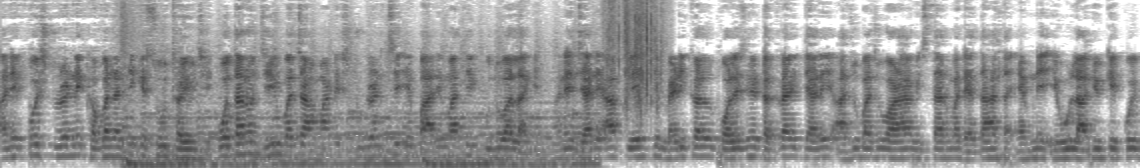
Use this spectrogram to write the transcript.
અને કોઈ સ્ટુડન્ટને ખબર નથી કે શું થયું છે. પોતાનો જીવ બચાવવા માટે સ્ટુડન્ટ છે એ બારીમાંથી કૂદવા લાગ્યા. અને જ્યારે આ પ્લેન છે મેડિકલ કોલેજને ટકરાયું, ત્યારે આજુબાજુ વાળા વિસ્તારમાં રહેતા હતા. એમને એવું લાગ્યું કે કોઈ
